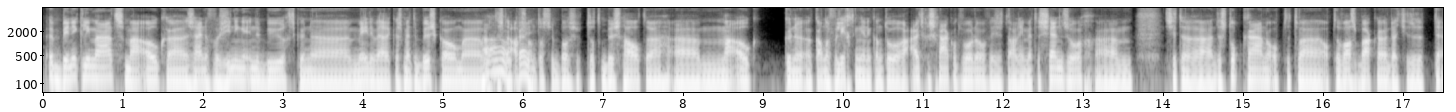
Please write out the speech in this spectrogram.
Eh, binnenklimaat, maar ook uh, zijn er voorzieningen in de buurt. Kunnen medewerkers met de bus komen? Wat ah, is de afstand tot de, bus, tot de bushalte? Uh, maar ook kunnen, kan de verlichting in de kantoren uitgeschakeld worden? Of is het alleen met de sensor? Um, zit er uh, de stopkranen op de, op de wasbakken? Dat je het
